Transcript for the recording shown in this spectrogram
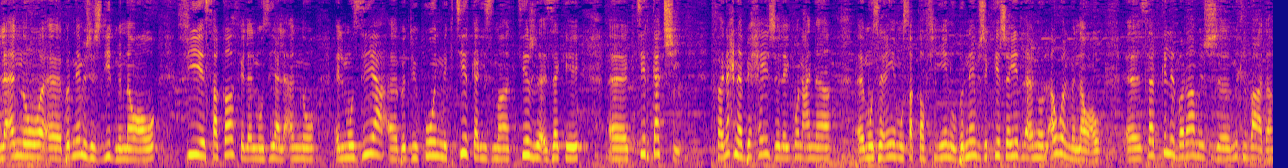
لأنه آه، برنامج جديد من نوعه. في ثقافة للمذيع لأنه المذيع آه، بده يكون كثير كاريزما كثير ذكي كثير كاتشي فنحن بحاجة ليكون عندنا مذيعين مثقفين وبرنامج كثير جيد لأنه الأول من نوعه. صارت كل البرامج مثل بعضها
